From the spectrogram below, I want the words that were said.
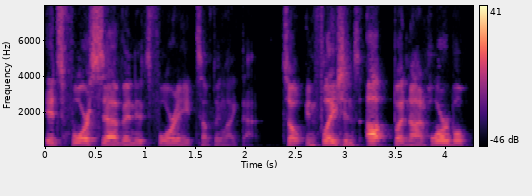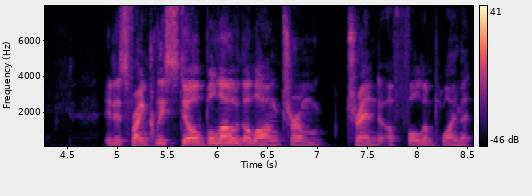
it's 4-7, it's 4-8, something like that. So inflation's up, but not horrible. It is frankly still below the long term trend of full employment.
